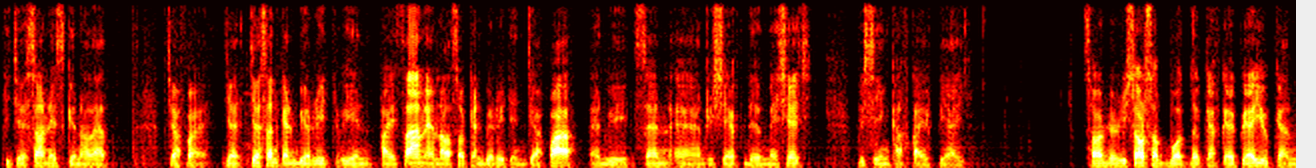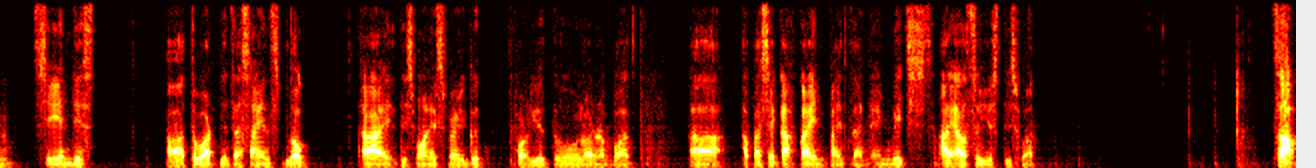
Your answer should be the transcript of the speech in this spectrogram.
the JSON is gonna let Java JSON can be read in Python and also can be read in Java, and we send and receive the message using Kafka API. So the resource about the Kafka API you can see in this uh, toward data science blog. Uh, this one is very good for you to learn about uh, Apache Kafka in Python, in which I also use this one. So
